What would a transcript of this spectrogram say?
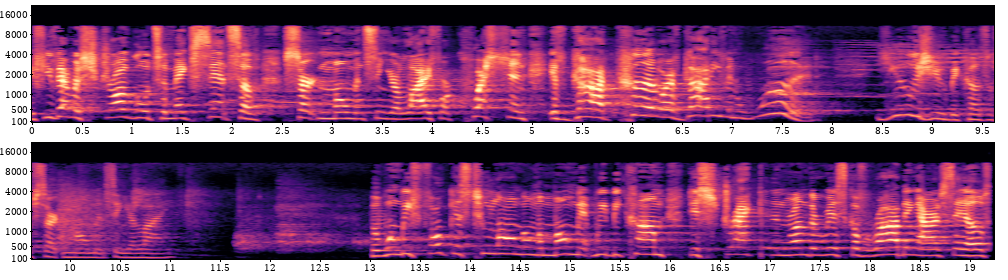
If you've ever struggled to make sense of certain moments in your life or question if God could or if God even would use you because of certain moments in your life. But when we focus too long on the moment, we become distracted and run the risk of robbing ourselves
